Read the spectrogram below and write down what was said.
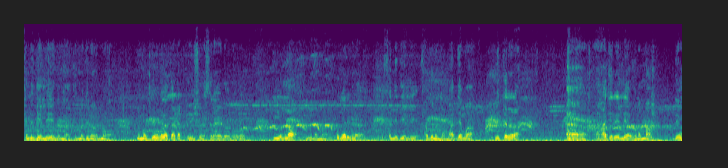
ಸನ್ನಿಧಿಯಲ್ಲಿ ನನ್ನ ಜನ್ಮದಿನವನ್ನು ನಮ್ಮ ಗುರುಗಳಾದ ಡಾಕ್ಟರ್ ಈಶ್ವರ ಸರಾಯಡವರವರು ಈ ಎಲ್ಲ ಈ ನಮ್ಮ ಪೂಜಾರಿಗಳ ಸನ್ನಿಧಿಯಲ್ಲಿ ಹಾಗೂ ನಮ್ಮ ಮಾಧ್ಯಮ ಮಿತ್ರರ ಹಾಜರಿಯಲ್ಲಿ ಹಾಗೂ ನಮ್ಮ ದೇವ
